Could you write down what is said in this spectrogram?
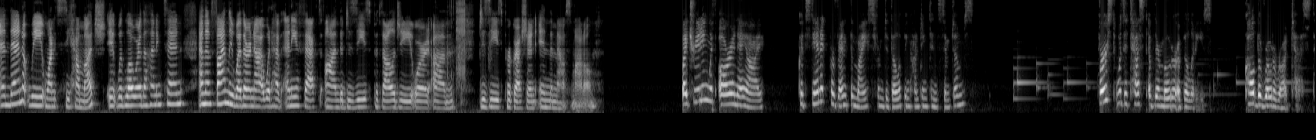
And then we wanted to see how much it would lower the Huntington. And then finally, whether or not it would have any effect on the disease pathology or um, disease progression in the mouse model. By treating with RNAi, could Stanek prevent the mice from developing Huntington's symptoms? First was a test of their motor abilities, called the rotarod test.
